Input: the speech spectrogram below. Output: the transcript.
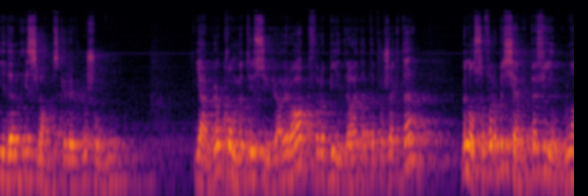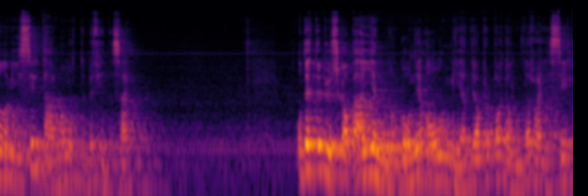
i den islamske revolusjonen. Gjerne ved å komme til Syria og Irak for å bidra i dette prosjektet, men også for å bekjempe fiendene av ISIL der man måtte befinne seg. Og Dette budskapet er gjennomgående i all media-propaganda fra ISIL.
